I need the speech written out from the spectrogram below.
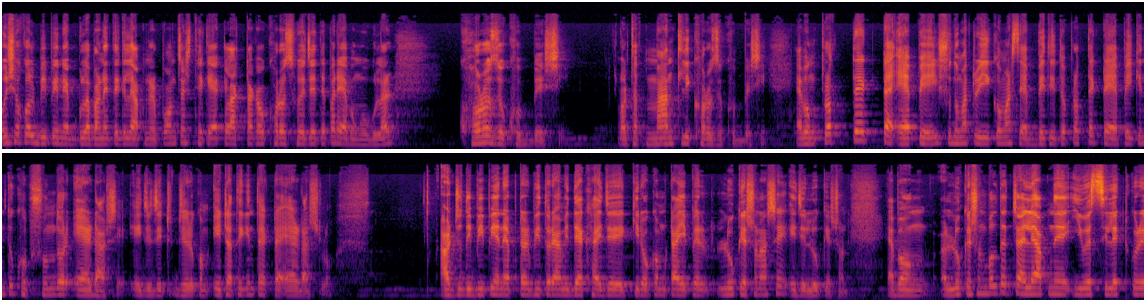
ওই সকল ভিপিএন অ্যাপগুলো বানাতে গেলে আপনার পঞ্চাশ থেকে এক লাখ টাকাও খরচ হয়ে যেতে পারে এবং ওগুলার খরচও খুব বেশি। অর্থাৎ মান্থলি খরচও খুব বেশি। এবং প্রত্যেকটা অ্যাপেই শুধুমাত্র ই কমার্স অ্যাপ ব্যতীত প্রত্যেকটা অ্যাপেই কিন্তু খুব সুন্দর অ্যাড আসে। এই যে যেরকম এটাতে কিন্তু একটা অ্যাড আসলো। আর যদি বিপিএন অ্যাপটার ভিতরে আমি দেখাই যে কীরকম টাইপের লোকেশন আসে, এই যে লোকেশন এবং লোকেশন বলতে চাইলে আপনি ইউএস সিলেক্ট করে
